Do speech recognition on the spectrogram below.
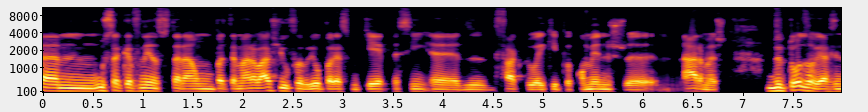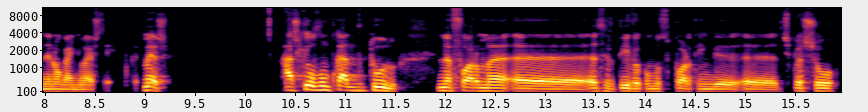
Um, o Sacavenense estará um patamar abaixo e o Fabril parece-me que é, assim, uh, de, de, facto, a equipa com menos uh, armas de todos. Aliás, ainda não ganhou esta época. Mas Acho que houve um bocado de tudo na forma uh, assertiva como o Sporting uh, despachou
